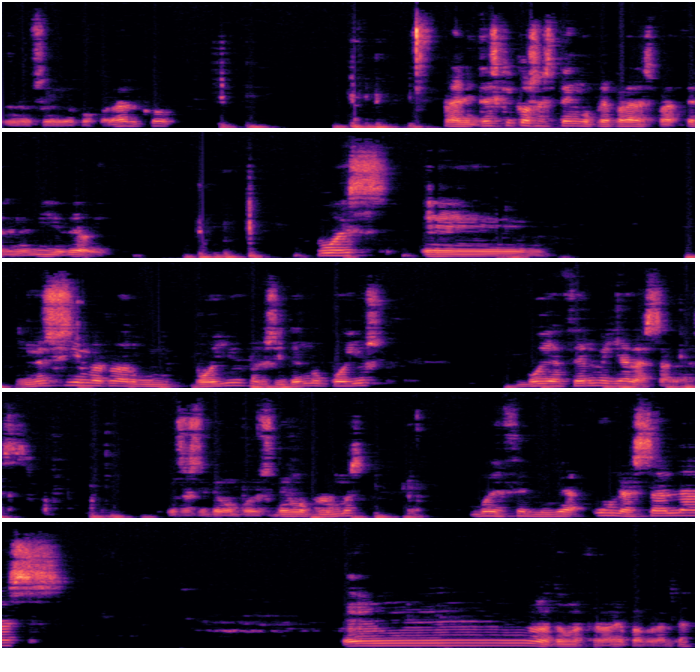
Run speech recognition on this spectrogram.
No sé, yo cojo el arco. Vale, entonces, ¿qué cosas tengo preparadas para hacer en el vídeo de hoy? Pues, eh, no sé si he matado algún pollo, pero si tengo pollos, voy a hacerme ya las alas. O sea, si tengo pollos, si tengo plumas, voy a hacerme ya unas alas. no tengo una zona para plantar.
